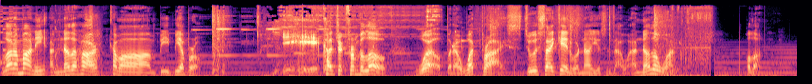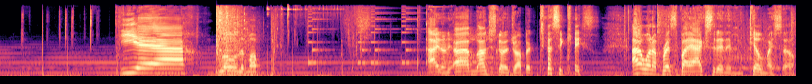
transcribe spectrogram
A lot of money, another heart. Come on, be be a bro. Yeah, contract from below. Well, but at what price? Two is Suicide King, we're not using that one. Another one. Hold on. Yeah, blow them up. I don't. I'm, I'm just gonna drop it just in case. I don't want to press by accident and kill myself.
